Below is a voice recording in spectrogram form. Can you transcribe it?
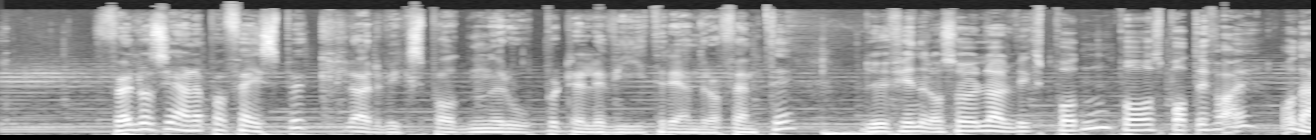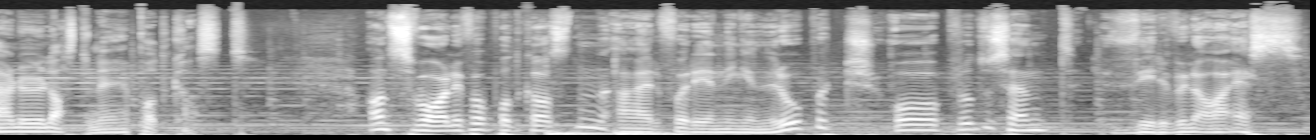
Følg oss gjerne på Facebook, Larvikspodden Ropert eller Vi350. Du finner også Larvikspodden på Spotify, og der du laster ned podkast. Ansvarlig for podkasten er Foreningen Ropert og produsent Virvel AS.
